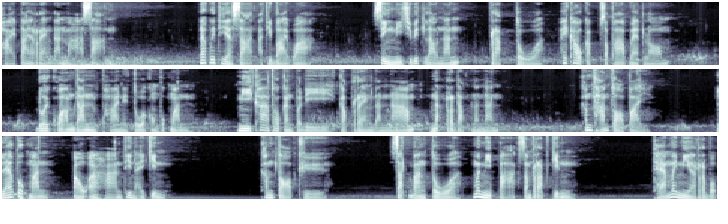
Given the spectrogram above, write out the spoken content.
ภายใต้แรงดันมหาศาล นักวิทยาศาสตร์อธิบายว่า สิ่งมีชีวิตเหล่านั้นปรับตัวให้เข้ากับสภาพแวดล้อม โดยความดันภายในตัวของพวกมัน มีค่าเท่ากันพอดีกับแรงดันน้ำณระดับนั้นๆคำถามต่อไป แล้วพวกมันเอาอาหารที่ไหนกินคำตอบคือ สัตว์บางตัวไม่มีปากสำหรับกิน แถมไม่มีระบบ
